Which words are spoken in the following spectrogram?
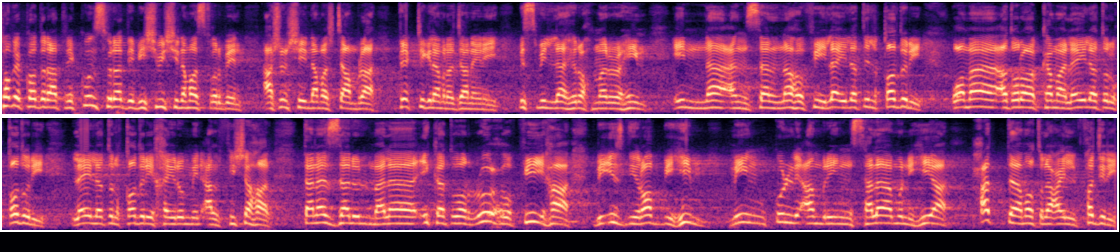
সবে কত রাত্রে কোন সুরাতে বেশি বেশি নামাজ পড়বেন? আসুন সেই নামাজটা আমরা প্র্যাকটিক্যালি আমরা জানাই নিই। বিসমিল্লাহ রহমান রহিম। ইন্না আনসাল নাহফি লাইলাতুল কদরি ওমা আদর কামা লাইলাতুল কদরি। লাইলাতুল কদরি খাইরুমিন আল ফিসাহার তানাজ্জালুল মালা ইকাতুয়ার রুহ ফিহা বিইজনি রাব্বিহিম। মিন কুল্লি আমরিন সালামুন হিয়া হাত্তা মতলাইল ফজরি।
